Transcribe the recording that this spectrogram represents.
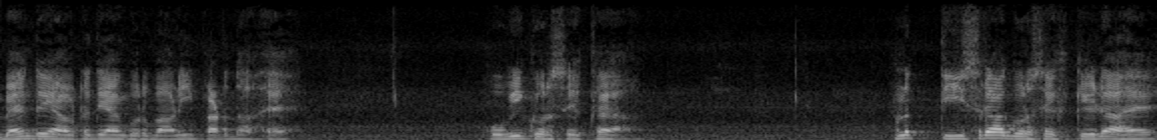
ਬਹਿੰਦਿਆਂ ਉੱਠਦਿਆਂ ਗੁਰਬਾਣੀ ਪੜ੍ਹਦਾ ਹੈ। ਉਹ ਵੀ ਗੁਰਸਿੱਖ ਹੈ। ਹੁਣ ਤੀਸਰਾ ਗੁਰਸਿੱਖ ਕਿਹੜਾ ਹੈ?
